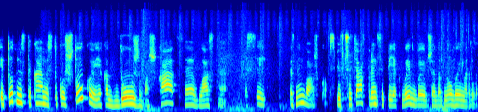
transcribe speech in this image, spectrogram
І тут ми стикаємось з такою штукою, яка дуже важка, це власне безсилля. З ним важко. Співчуття, в принципі, як вид би вже давно вимерли.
